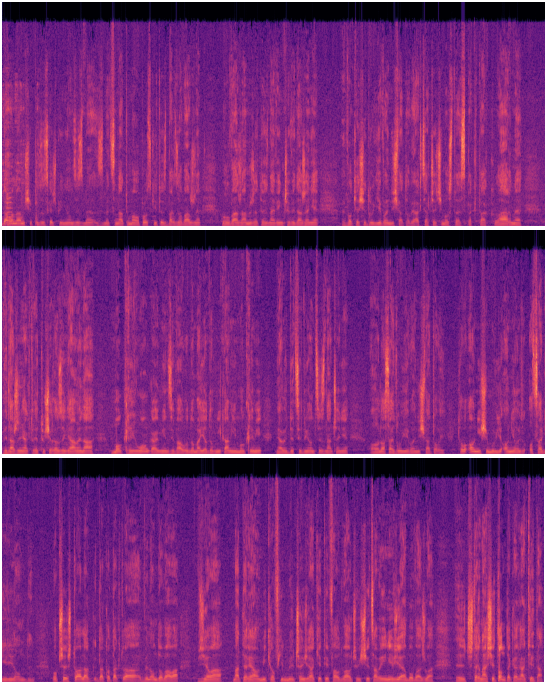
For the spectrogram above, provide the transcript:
udało nam się pozyskać pieniądze z, me, z mecenatu małopolskiej. To jest bardzo ważne, bo uważamy, że to jest największe wydarzenie w okresie II wojny światowej. Akcja Trzeci Most to jest spektakularne wydarzenia, które tu się rozegrały na mokrych łąkach między Wałrudą a Jadownikami mokrymi miały decydujące znaczenie o losach II wojny światowej. To oni się mówi, oni ocalili Londyn, bo przecież to Dakota, która wylądowała, wzięła materiał, mikrofilmy, część rakiety V2 oczywiście całej nie wzięła, bo ważyła y, 14 ton taka rakieta,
